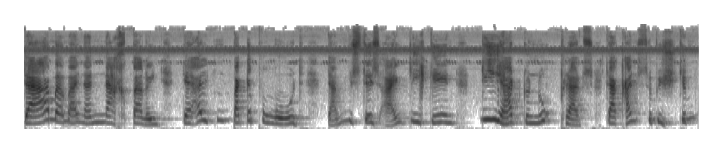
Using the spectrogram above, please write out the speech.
da meiner Nachbarin, der alten Backebrot, da müsste es eigentlich gehen. Die hat genug Platz, da kannst du bestimmt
